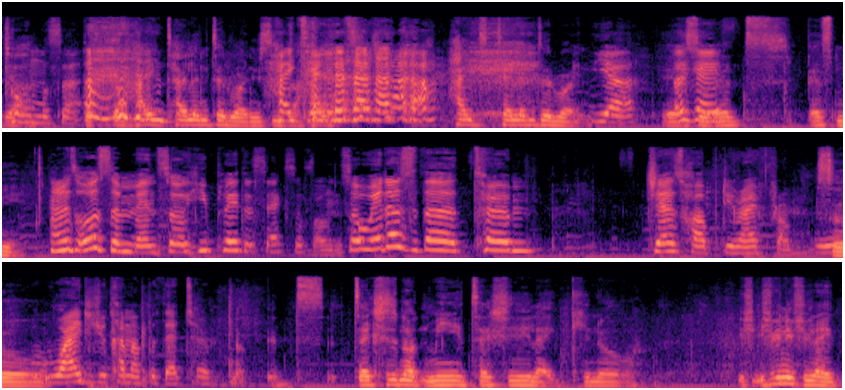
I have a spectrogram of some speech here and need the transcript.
Tall yeah, Musa. the, the high talented one. You see, High the talent. height talented one. yeah. Yeah, so okay. that's that's me. And it's awesome, man. So he played the saxophone. So where does the term jazz hop derive from? So- why did you come up with that term? No, it's it's actually not me. It's actually like you know, if, if even if you like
